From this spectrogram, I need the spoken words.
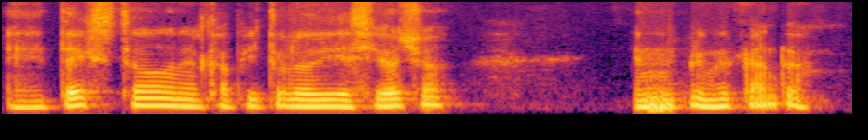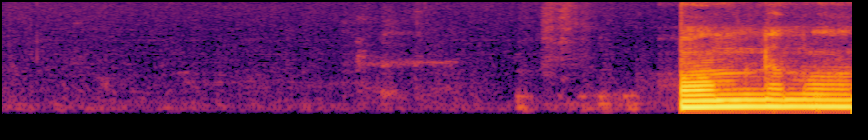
eh, texto en el capítulo 18, en el primer canto. Om Namo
